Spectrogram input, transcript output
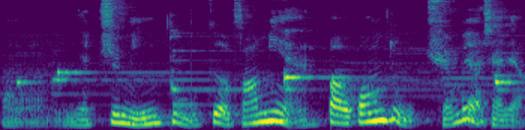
呃，你的知名度各方面曝光度全部要下降。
